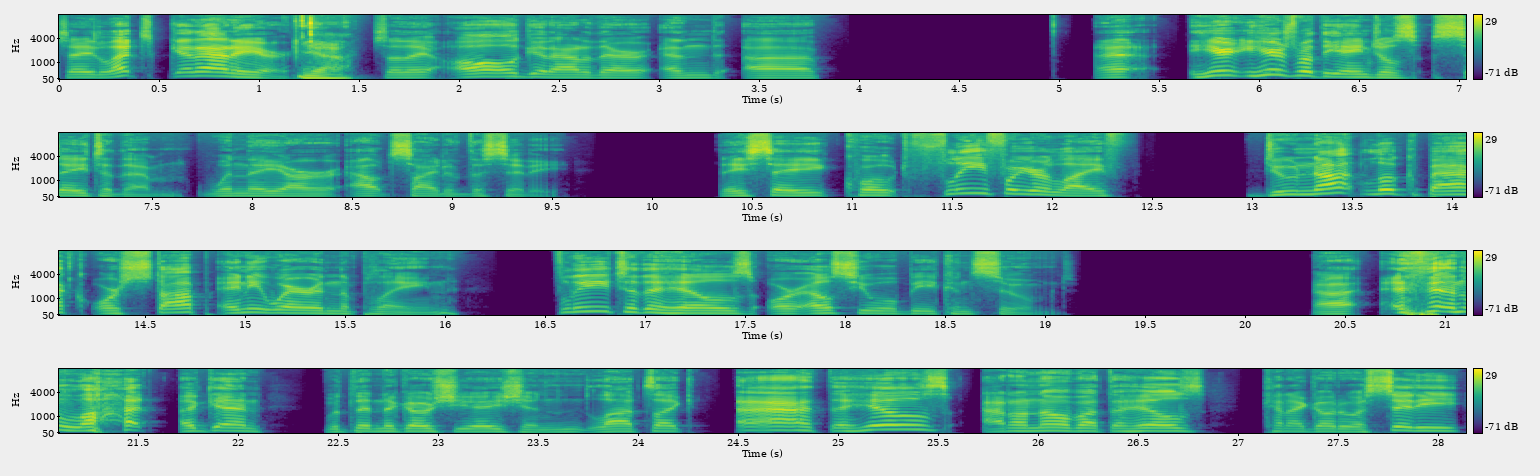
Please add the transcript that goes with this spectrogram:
say, "Let's get out of here." Yeah. So they all get out of there, and uh, uh, here here's what the angels say to them when they are outside of the city. They say, "quote Flee for your life. Do not look back or stop anywhere in the plain. Flee to the hills, or else you will be consumed." Uh, and then Lot again with the negotiation. Lot's like, "Ah, the hills. I don't know about the hills. Can I go to a city?"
